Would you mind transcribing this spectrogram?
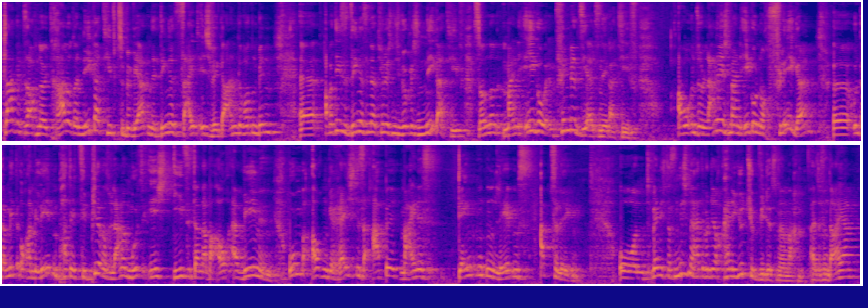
Klar gibt es auch neutral oder negativ zu bewertende Dinge seit ich vegan geworden bin, äh, aber diese Dinge sind natürlich nicht wirklich negativ, sondern mein Ego empfindet sie als negativ. Aber und solange ich mein Ego noch pflege äh, und damit auch am Leben partizipiere, solange muss ich diese dann aber auch erwähnen, um auch ein gerechtes Abbild meines denkenden Lebens abzulegen. Und wenn ich das nicht mehr hätte, würde ich auch keine YouTube Videos mehr machen. Also von daher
